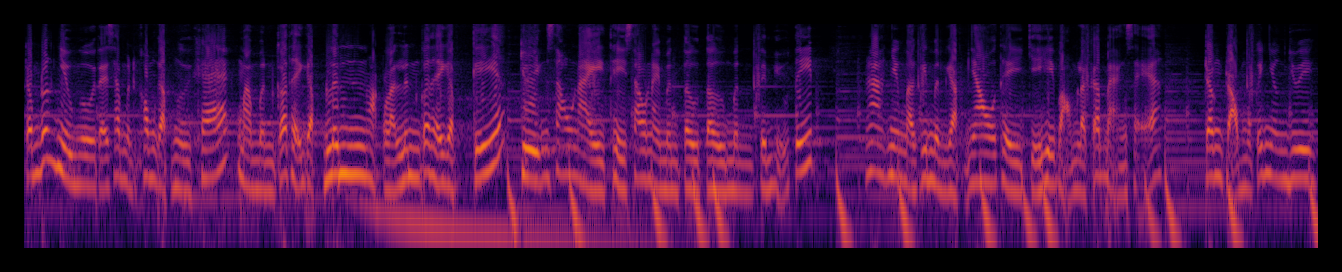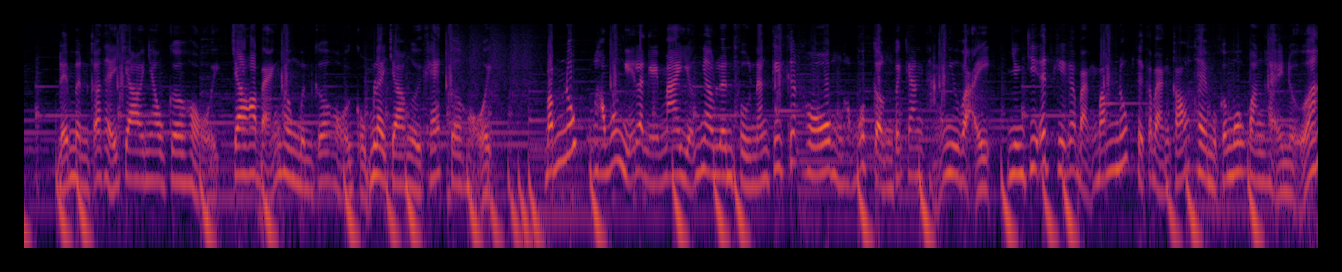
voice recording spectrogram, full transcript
Trong rất nhiều người, tại sao mình không gặp người khác mà mình có thể gặp linh hoặc là linh có thể gặp kía? Chuyện sau này thì sau này mình từ từ mình tìm hiểu tiếp, ha. Nhưng mà khi mình gặp nhau thì chị hy vọng là các bạn sẽ trân trọng một cái nhân duyên để mình có thể cho nhau cơ hội, cho bản thân mình cơ hội cũng là cho người khác cơ hội. Bấm nút không có nghĩa là ngày mai dẫn nhau lên phường đăng ký kết hôn, không có cần phải căng thẳng như vậy. Nhưng chí ít khi các bạn bấm nút thì các bạn có thêm một cái mối quan hệ nữa.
